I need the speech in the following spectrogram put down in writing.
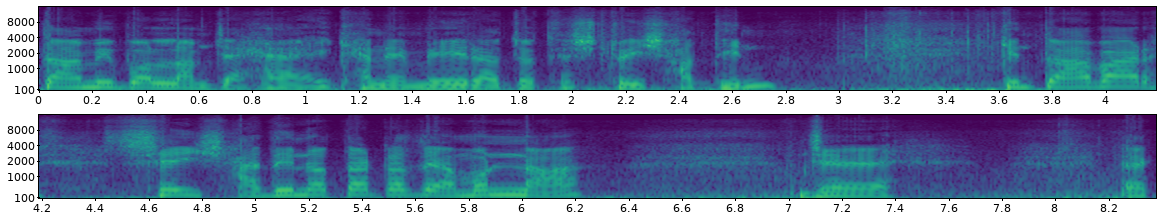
তো আমি বললাম যে হ্যাঁ এখানে মেয়েরা যথেষ্টই স্বাধীন। কিন্তু আবার সেই স্বাধীনতাটা যে এমন না যে এক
